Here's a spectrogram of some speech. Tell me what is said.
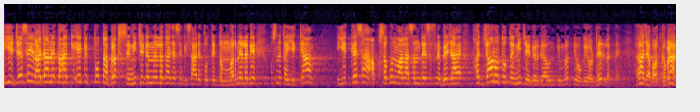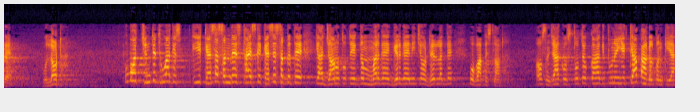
ये जैसे ही राजा ने कहा कि एक एक तोता वृक्ष से नीचे गिरने लगा, जैसे कि सारे तोते एकदम मरने लगे, उसने कहा, ये क्या ये कैसा अपसगुन वाला संदेश इसने भेजा है? हज़ारों तोते नीचे गिर गए, उनकी मृत्यु हो गई और ढेर लग गए। राजा बहुत घबरा गया वो लौटा वो बहुत चिंतित हुआ कि ये कैसा संदेश था? इसके कैसे शब्द थे? कि हज़ारों तोते एकदम मर गए, गिर गए नीचे और ढेर लग गए? वो वापस लौटा और उसने जाकर उस तोते को कहा कि तूने ये क्या पागलपन किया?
